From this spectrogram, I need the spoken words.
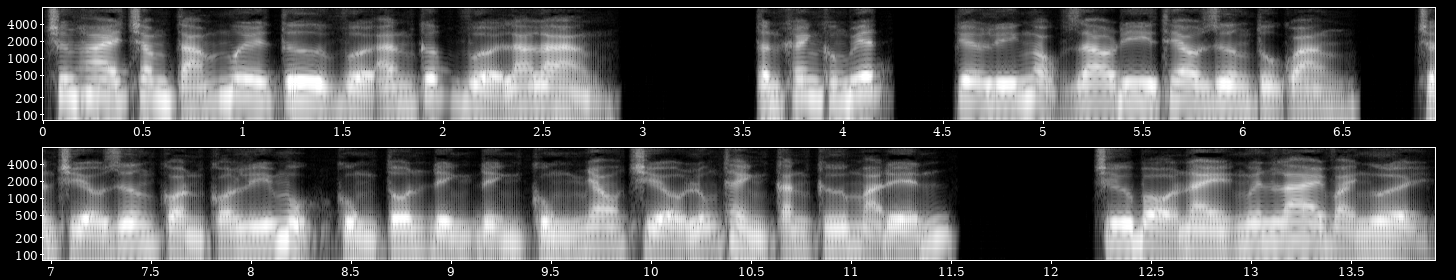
chương 284 vừa ăn cướp vừa la làng. Tần Khanh không biết, kia Lý Ngọc Giao đi theo Dương Tu Quang, Trần Triều Dương còn có Lý Mục cùng Tôn Đình Đình cùng nhau Triều Lũng Thành căn cứ mà đến. Trừ bỏ này nguyên lai like vài người,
